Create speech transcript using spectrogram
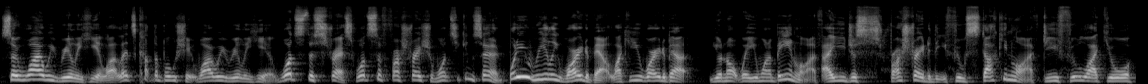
So why are we really here? Like, let's cut the bullshit. Why are we really here? What's the stress? What's the frustration? What's your concern? What are you really worried about? Like, are you worried about you're not where you want to be in life? Are you just frustrated that you feel stuck in life? Do you feel like you're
